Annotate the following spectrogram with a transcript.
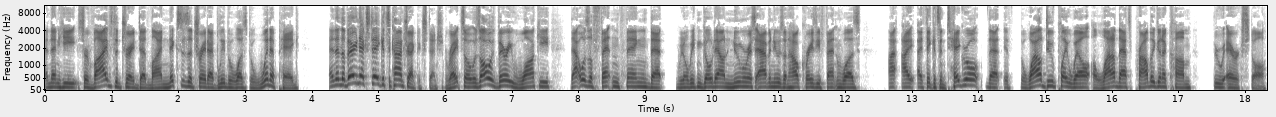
And then he survives the trade deadline, nixes a trade, I believe it was to Winnipeg, and then the very next day gets a contract extension, right? So it was always very wonky. That was a Fenton thing that, you know, we can go down numerous avenues on how crazy Fenton was. I, I, I think it's integral that if the Wild do play well, a lot of that's probably going to come through Eric Staal.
